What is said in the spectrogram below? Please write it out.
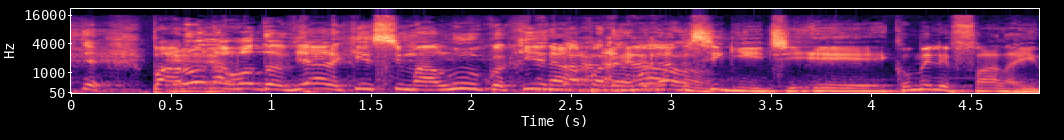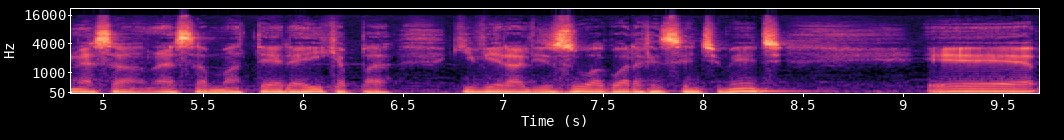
Parou na rodoviária aqui, esse maluco aqui, Não, dá pra na levar? realidade é o seguinte, como ele fala aí nessa, nessa matéria aí que, é pra- que viralizou agora recentemente, eh,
